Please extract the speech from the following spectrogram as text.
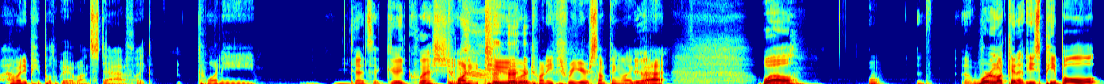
how many people do we have on staff? Like twenty. That's a good question. Twenty-two or twenty-three or something like yeah. that. Well, we're looking at these people.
